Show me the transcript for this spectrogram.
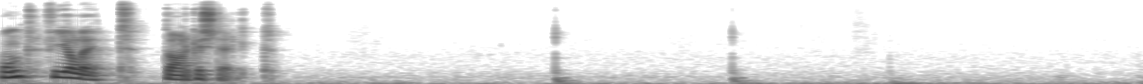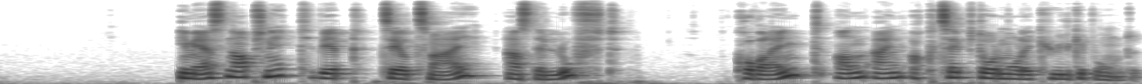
und violett dargestellt. Im ersten Abschnitt wird CO2 aus der Luft kovalent an ein Akzeptormolekül gebunden.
